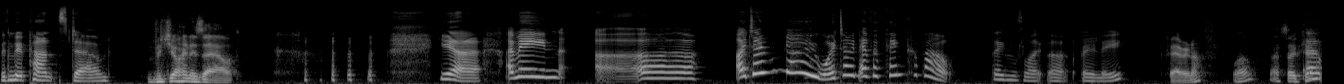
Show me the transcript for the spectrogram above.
with my pants down. Vagina's out. Yeah. I mean, uh, I don't know. I don't ever think about things like that, really. Fair enough. Well, that's okay. Uh,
